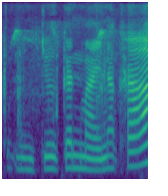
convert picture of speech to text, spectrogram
คนอื่นเจอกันใหม่นะคะ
